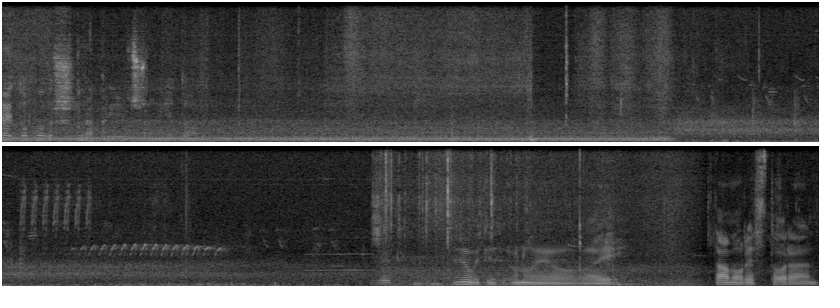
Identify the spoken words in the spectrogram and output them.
velika je to površina prilično, nije to. Evo vidite, ono je ovaj, tamo restoran.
